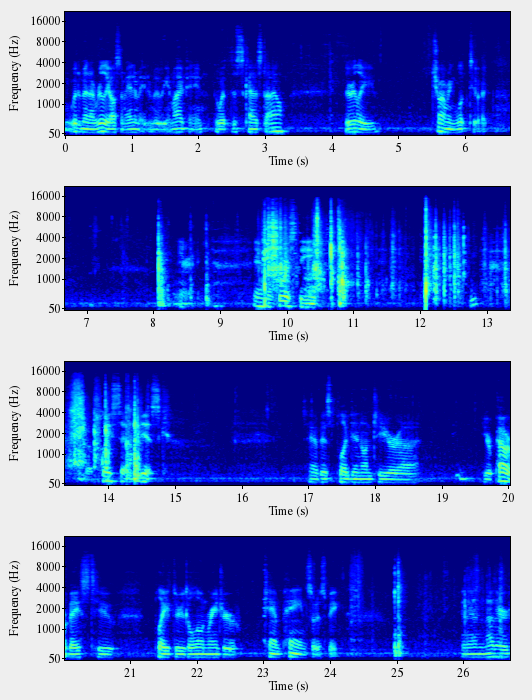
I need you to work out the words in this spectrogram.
would have been a really awesome animated movie, in my opinion, with this kind of style. The really charming look to it. All right, and of course the, the playset disc. Have this plugged in onto your uh, your power base to play through the Lone Ranger campaign, so to speak. And then another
